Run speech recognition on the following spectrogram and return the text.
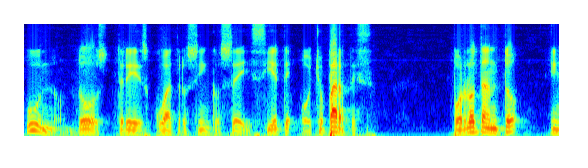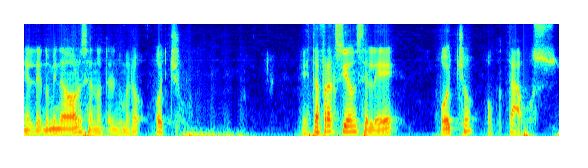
1, 2, 3, 4, 5, 6, 7, 8 partes. Por lo tanto, en el denominador se anota el número 8. Esta fracción se lee 8 octavos.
